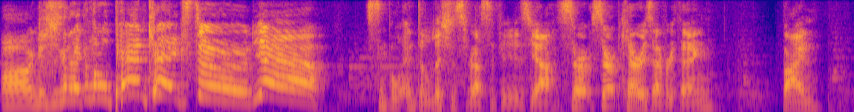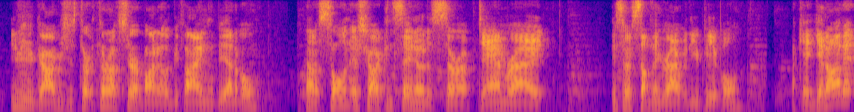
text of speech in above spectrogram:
Oh, she's gonna make little pancakes, dude! Yeah! Simple and delicious recipes. Yeah, syrup, syrup carries everything. Fine. Even if you're garbage, just throw, throw enough syrup on it, it'll be fine. It'll be edible. Not a soul in Ishgard can say no to syrup. Damn right. At least there's something right with you people. Okay, get on it.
